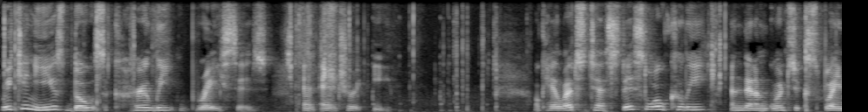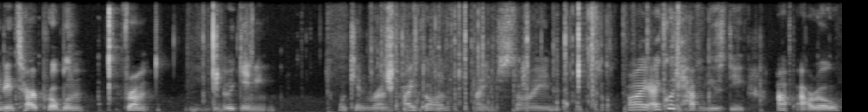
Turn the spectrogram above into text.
we can use those curly braces and enter E. Okay, let's test this locally, and then I'm going to explain the entire problem from the beginning. We can run Python Einstein. I could have used the up arrow.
